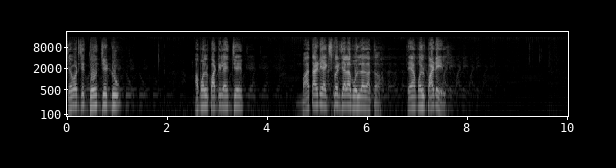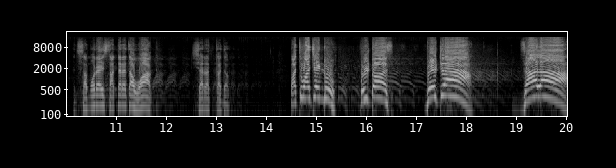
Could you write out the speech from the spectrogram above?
शेवटचे दोन चेंडू. अमोल पाटील यांचे. माताडी एक्सपर्ट ज्याला बोललं जातं ते अमोल पाटील. समोर आहे साताऱ्याचा वाघ शरद कदम. पाचवा चेंडू फुलटॉस भेटला. झाला.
